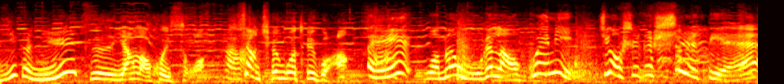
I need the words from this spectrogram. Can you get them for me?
一个女子养老会所，向全国推广。哎，我们五个老闺蜜就是个试点。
